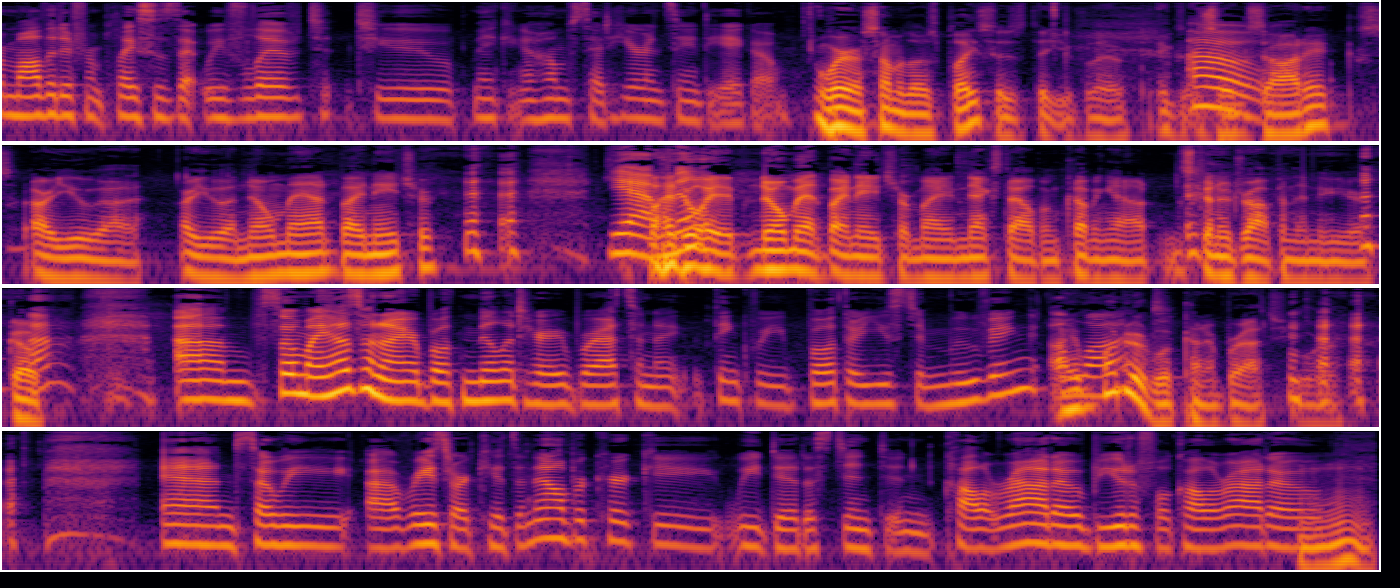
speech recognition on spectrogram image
from all the different places that we've lived to making a homestead here in San Diego. Where are some of those places that you've lived? Ex- Oh. Exotics? Are you uh, are you a nomad by nature? Yeah, by the way, Nomad by Nature, my next album coming out. It's going to drop in the new year. Go. Um, so my husband and I are both military brats, and I think we both are used to moving a I lot. I wondered what kind of brats you were. And so we uh, raised our kids in Albuquerque. We did a stint in Colorado, beautiful Colorado. Mm.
